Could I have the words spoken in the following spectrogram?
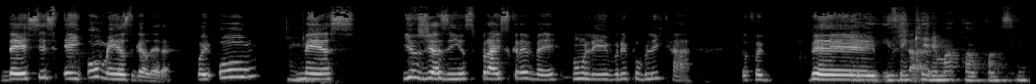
desses em um mês, galera. Foi um é. mês e uns diazinhos para escrever um livro e publicar. Então foi bem. E, e sem querer matar o parceiro.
